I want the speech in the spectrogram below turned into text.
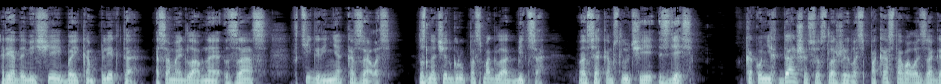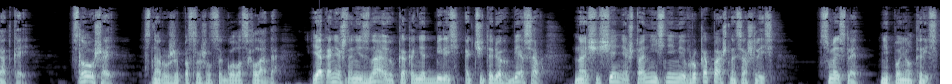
Ряда вещей, боекомплекта, а самое главное, ЗАС, в «Тигре» не оказалось. Значит, группа смогла отбиться. Во всяком случае, здесь. Как у них дальше все сложилось, пока оставалось загадкой. «Слушай», — снаружи послышался голос Хлада, — «я, конечно, не знаю, как они отбились от четырех бесов, но ощущение, что они с ними в рукопашной сошлись». «В смысле?» — не понял Крис.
